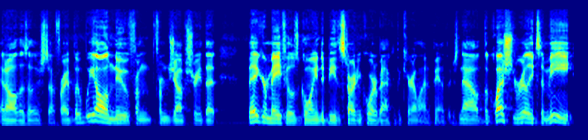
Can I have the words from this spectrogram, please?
and all this other stuff, right? But we all knew from from Jump Street that Baker Mayfield is going to be the starting quarterback of the Carolina Panthers. Now, the question really to me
